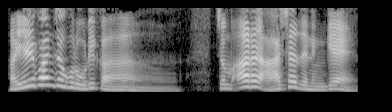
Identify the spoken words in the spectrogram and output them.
아, 일반적으로 우리가 좀 알아 아셔야 되는 게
